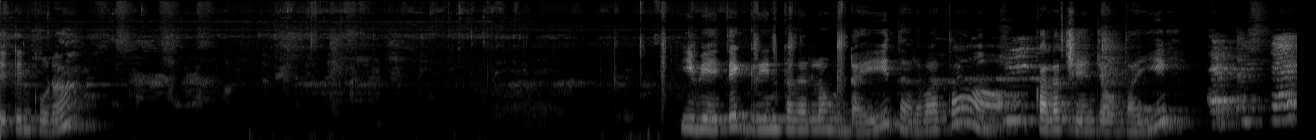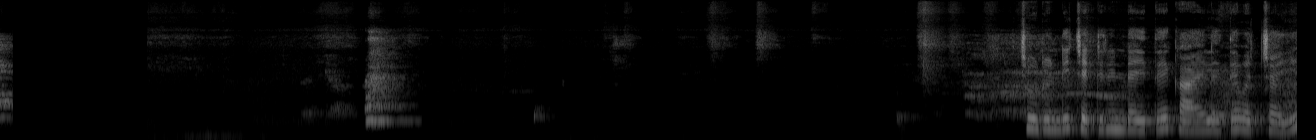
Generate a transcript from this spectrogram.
చెట్టుని కూడా. ఇవి అయితే గ్రీన్ కలర్లో ఉంటాయి. తర్వాత కలర్ చేంజ్ అవుతాయి. చూడండి చెట్టు నిండి అయితే కాయలు అయితే వచ్చాయి.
